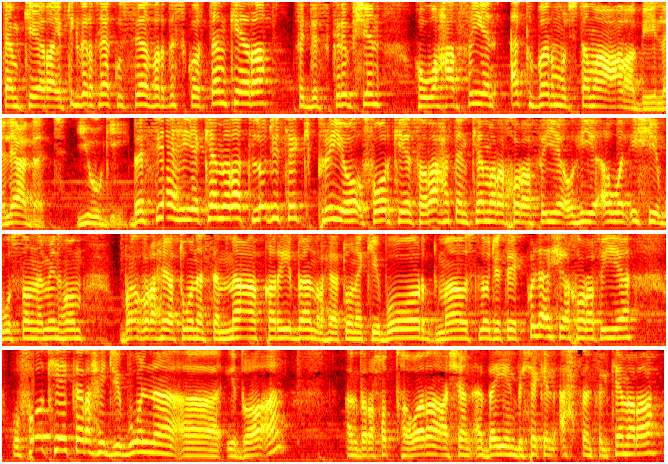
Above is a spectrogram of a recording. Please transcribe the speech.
تمكيرا بتقدروا تلاقوا server Discord تمكيرا في ال description هو حرفيا أكبر مجتمع عربي للعبة. يوغي. بس yeah هي كاميرا Logitech Brio 4K صراحة كاميرا خرافية وهي أول إشي بوصلنا منهم. برضه راح يعطونا سماعة قريبا راح يعطونا keyboard mouse Logitech كلها أشياء خرافية. وفوق هيك راح يجيبوا لنا آه إضاءة. أقدر أحطها ورا عشان أبين بشكل أحسن في الكاميرا.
